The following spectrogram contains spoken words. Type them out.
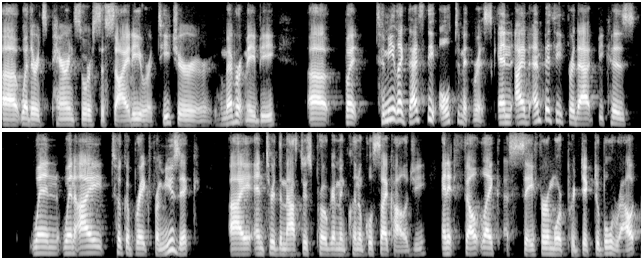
uh, whether it's parents or society or a teacher or whomever it may be uh, but to me like that's the ultimate risk. And i have empathy for that because when when i took a break from music i entered the master's program in clinical psychology and it felt like a safer more predictable route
